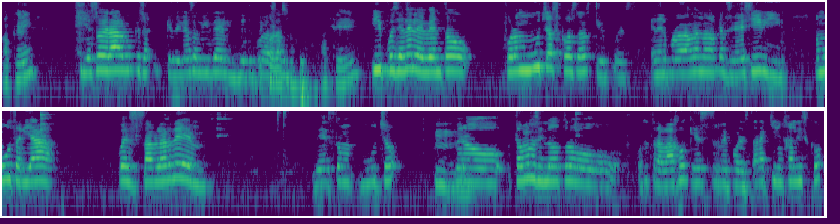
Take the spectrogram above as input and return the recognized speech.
Ok, Y eso era algo que, que debía salir del- de tu de corazón. Ok. Y pues ya en el evento fueron muchas cosas que pues en el programa no alcancé a decir y no me gustaría pues hablar de, de esto mucho, Mm. pero estamos haciendo otro, otro trabajo que es reforestar aquí en Jalisco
